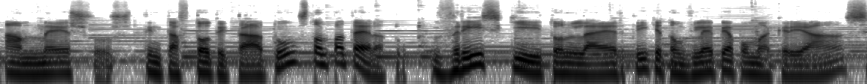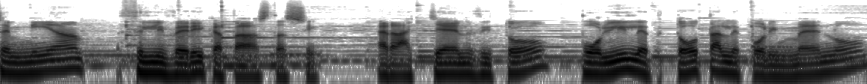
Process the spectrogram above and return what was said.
αμέσως την ταυτότητά του στον πατέρα του. Βρίσκει τον Λαέρτη και τον βλέπει από μακριά σε μία θλιβερή κατάσταση. Ρακένδυτο, πολύ λεπτό, ταλαιπωρημένο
